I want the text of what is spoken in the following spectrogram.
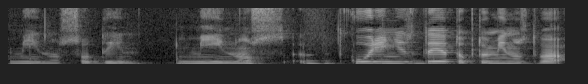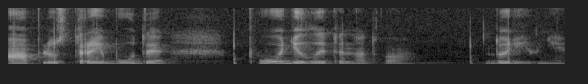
мінус 1 мінус корінь із d, тобто мінус 2а плюс 3 буде, поділити на 2 дорівнює.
